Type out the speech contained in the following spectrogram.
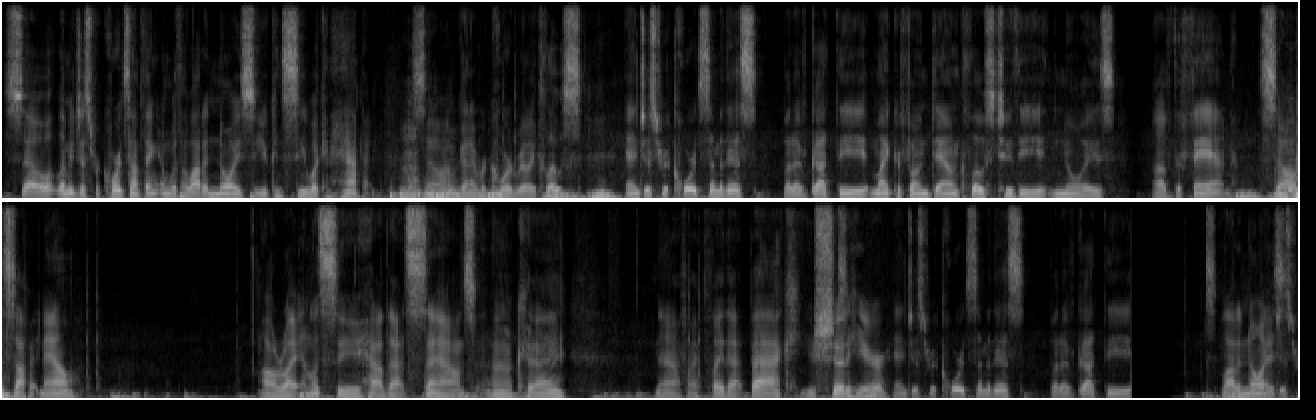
So let me just record something and with a lot of noise so you can see what can happen. So I'm going to record really close and just record some of this, but I've got the microphone down close to the noise of the fan. So I'll stop it now. All right, and let's see how that sounds. Okay. Now, if I play that back, you should hear, and just record some of this, but I've got the a lot of noise.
